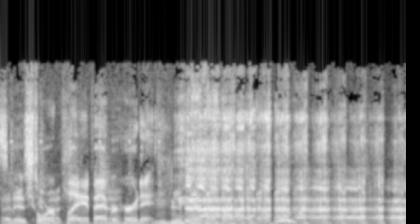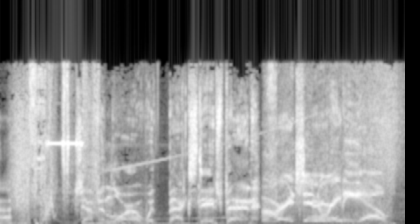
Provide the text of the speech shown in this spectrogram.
That is too Chore much. play if I ever heard it. Jeff and Laura with Backstage Ben. Virgin Radio.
